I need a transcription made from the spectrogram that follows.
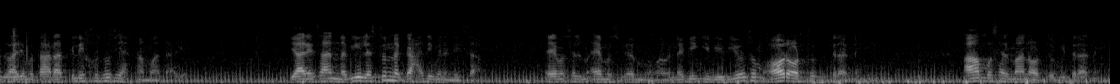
ازواج متحرات کے لیے خصوصی احکامات آ گئے۔ یا انسان نبی لسن کہا دی میں نے نسا اے مسلم، نبی کی بیویوں، تم اور عورتوں کی طرح نہیں۔ عام مسلمان عورتوں کی طرح نہیں۔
